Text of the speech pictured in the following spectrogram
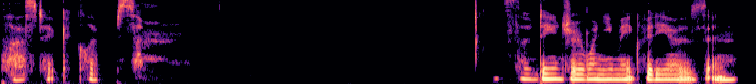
plastic clips. It's a danger when you make videos in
